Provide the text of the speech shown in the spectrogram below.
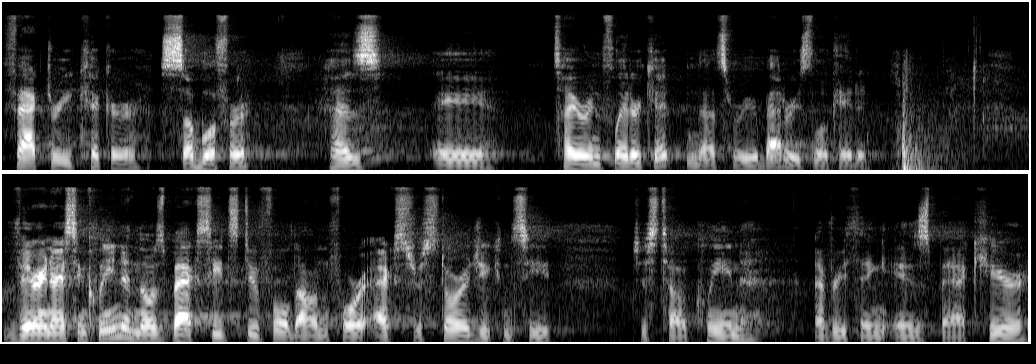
factory kicker subwoofer. Has a tire inflator kit, and that's where your battery is located. Very nice and clean, and those back seats do fold down for extra storage. You can see just how clean everything is back here,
